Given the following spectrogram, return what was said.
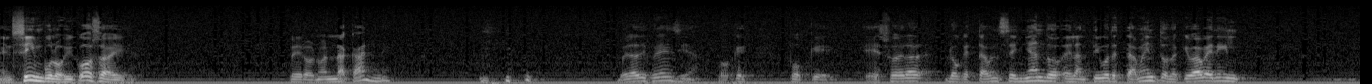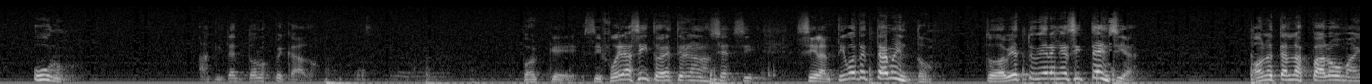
En símbolos y cosas, pero no en la carne. ¿Ve la diferencia? ¿Por qué? Porque eso era lo que estaba enseñando el Antiguo Testamento, de que iba a venir uno a quitar todos los pecados. Porque si fuera así, todavía si, si el Antiguo Testamento todavía estuviera en existencia, ¿dónde están las palomas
